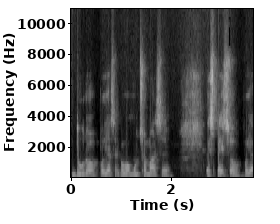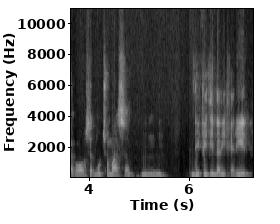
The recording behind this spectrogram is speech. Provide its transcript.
duro, podía ser como mucho más eh, espeso, podía como ser mucho más mm, difícil de digerir,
